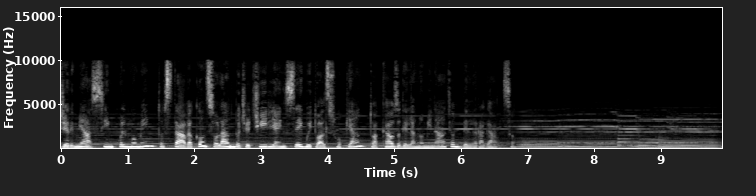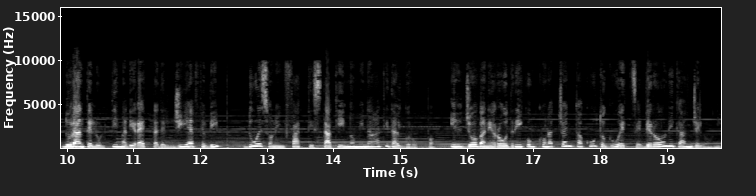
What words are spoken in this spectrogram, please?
Jeremias in quel momento stava consolando Cecilia in seguito al suo pianto a causa della nomination del ragazzo. Durante l'ultima diretta del GF VIP, due sono infatti stati nominati dal gruppo, il giovane Rodrigo con accento acuto Guez e Veronica Angeloni.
